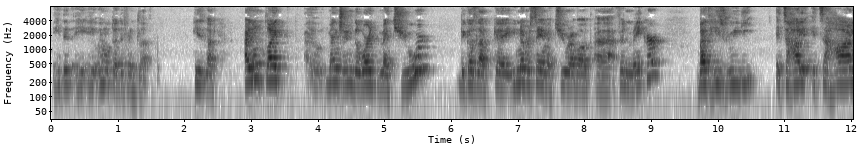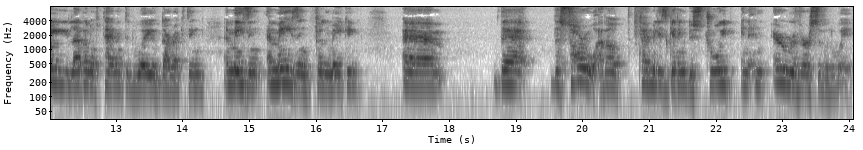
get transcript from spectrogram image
he did he, he went to a different level. He's like I don't like uh, mentioning the word mature because like uh, you never say mature about a filmmaker, but he's really it's a high it's a high level of talented way of directing, amazing amazing filmmaking. Um, the the sorrow about families getting destroyed in an irreversible way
